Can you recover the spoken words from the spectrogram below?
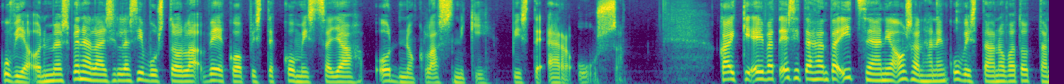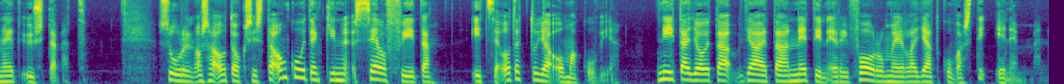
Kuvia on myös venäläisillä sivustoilla vk.comissa ja odnoklasniki.russa. Kaikki eivät esitä häntä itseään ja osan hänen kuvistaan ovat ottaneet ystävät. Suurin osa otoksista on kuitenkin selfieitä, itse otettuja omakuvia. Niitä, joita jaetaan netin eri foorumeilla jatkuvasti enemmän.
